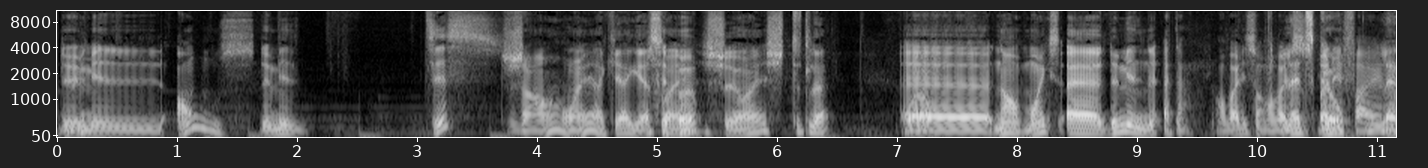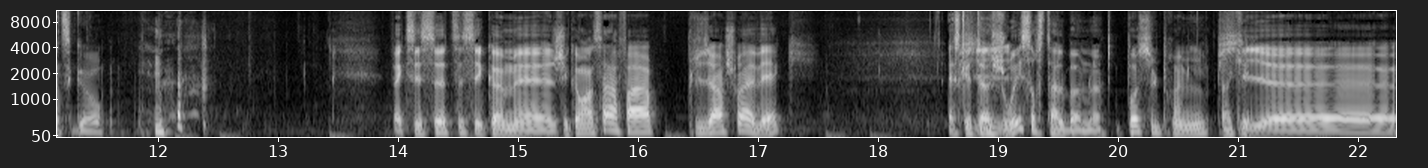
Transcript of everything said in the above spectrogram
2011? 2010? Genre, ouais, OK, I guess. Je sais ouais. pas. Je, ouais, je suis toute là. Euh, non, moins que... Euh, 2009. Attends, on va aller sur, on va aller Let's sur go. Spotify. là. Let's go. Fait que c'est ça, tu sais, c'est comme... euh, j'ai commencé à faire plusieurs choix avec. Est-ce que tu as joué sur cet album-là? Pas sur le premier. Puis euh,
